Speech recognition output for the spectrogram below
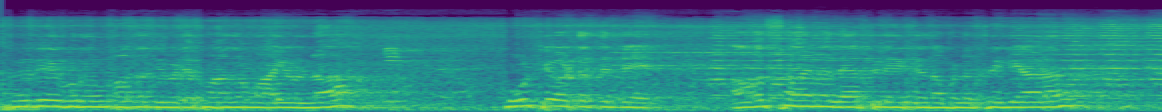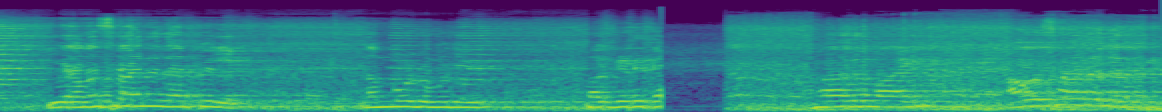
ഹൃദയപൂർവം പദ്ധതിയുടെ ഭാഗമായുള്ള കൂട്ടിയോട്ടത്തിന്റെ അവസാന ലാപ്പിലേക്ക് നമ്മൾ എത്തുകയാണ്. ഈ അവസാന ലാപ്പിൽ നമ്മോടുകൂടി പങ്കെടുക്കാൻ ഭാഗമായി അവസാന ലാപ്പിൽ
